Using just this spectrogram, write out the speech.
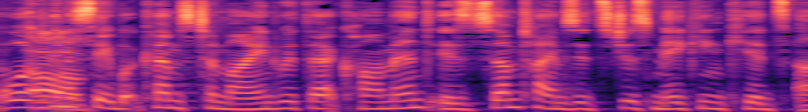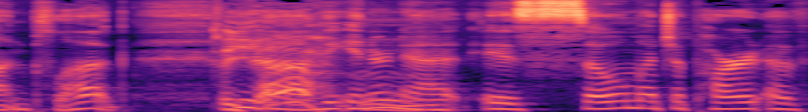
Well, I'm uh, going to say what comes to mind with that comment is sometimes it's just making kids unplug. Yeah, uh, the internet is so much a part of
